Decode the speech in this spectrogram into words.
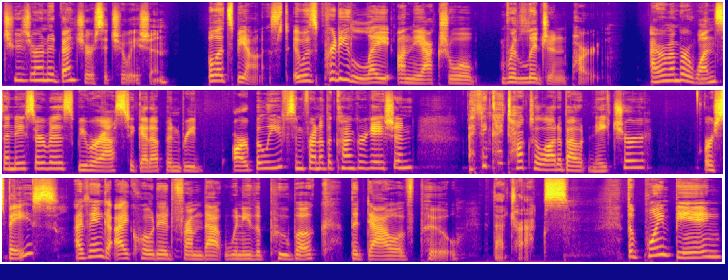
choose your own adventure situation. But let's be honest, it was pretty light on the actual religion part. I remember one Sunday service, we were asked to get up and read our beliefs in front of the congregation, I think I talked a lot about nature or space. I think I quoted from that Winnie the Pooh book, The Tao of Pooh. That tracks. The point being,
